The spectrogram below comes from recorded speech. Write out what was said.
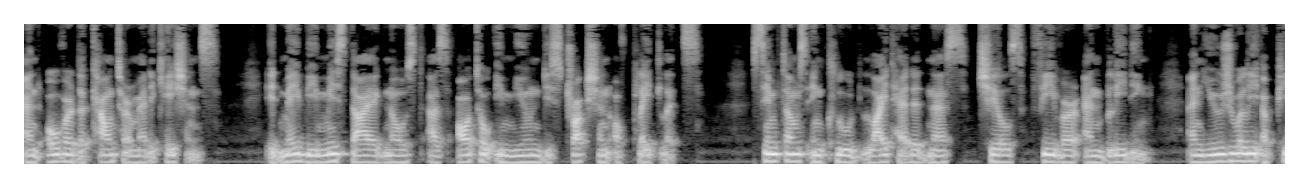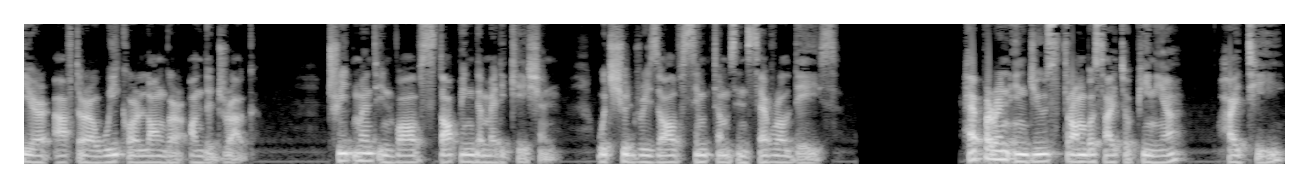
and over-the-counter medications. It may be misdiagnosed as autoimmune destruction of platelets. Symptoms include lightheadedness, chills, fever, and bleeding, and usually appear after a week or longer on the drug. Treatment involves stopping the medication, which should resolve symptoms in several days. Heparin induced thrombocytopenia, HIT,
